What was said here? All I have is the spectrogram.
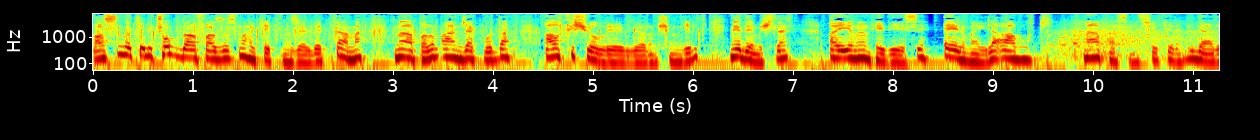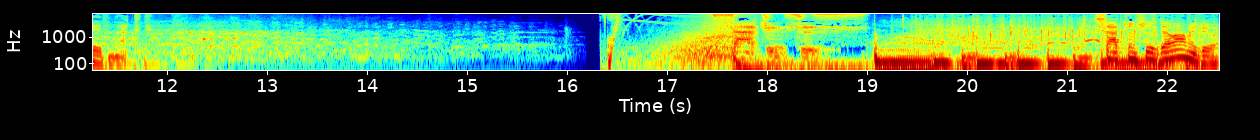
Aslında tabii çok daha fazlasını hak ettiniz elbette ama ne yapalım ancak buradan alkış yollayabiliyorum şimdilik. Ne demişler? Ayının hediyesi elma ile armut. Ne yaparsınız şekerim idare edin artık. Sertünsüz. Sertünsüz devam ediyor.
